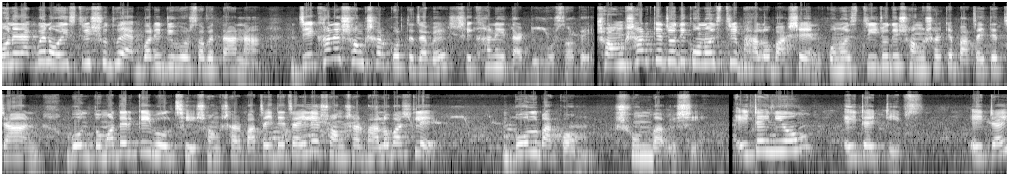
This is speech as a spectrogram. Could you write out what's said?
মনে রাখবেন ওই স্ত্রী শুধু একবারই ডিভোর্স হবে তা না। যেখানে সংসার করতে যাবে, সেখানেই তার ডিভোর্স হবে। সংসারকে যদি কোনো স্ত্রী ভালোবাসেন, কোনো স্ত্রী যদি সংসারকে বাঁচাইতে চান, বোন তোমাদেরকেই বলছি, সংসার বাঁচাইতে চাইলে সংসার ভালোবাসলে বলবা কম, শুনবা বেশি। এইটাই নিয়ম, এইটাই টিপস। এইটাই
